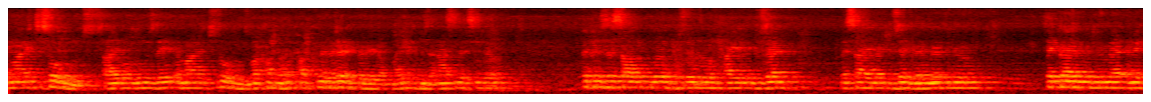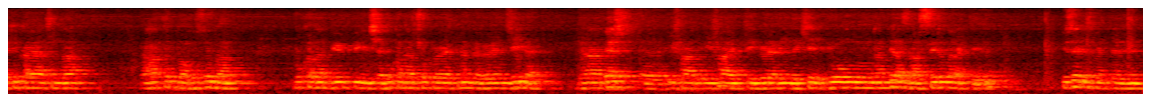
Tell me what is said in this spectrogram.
emanetçisi olduğumuz, sahip olduğumuz değil, emanetçisi olduğumuz makamların hakkını vererek görev yapmayı hepimize nasip etsin diyorum. Hepinize sağlıklı, huzurlu, hayırlı, güzel mesailer, güzel görevler diliyorum. Tekrar müdürüme emeklilik hayatında rahatlıkla, huzurla bu kadar büyük bir ilçe, bu kadar çok öğretmen ve öğrenciyle beraber e, ifade ifade ettiği görevindeki yoğunluğundan biraz daha sıyrılarak diyelim, güzel hizmetlerinin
